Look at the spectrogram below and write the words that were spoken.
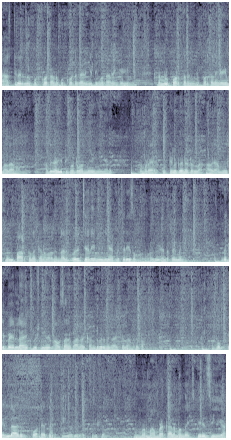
ലാസ്റ്റ് വരുന്നത് ഫുഡ് കോർട്ടാണ് ഫുഡ് കോർട്ട് കഴിഞ്ഞിട്ട് ഇങ്ങോട്ട് ഇറങ്ങി കഴിയുമ്പോൾ നമ്മൾ പുറത്തിറങ്ങുന്നു. പുറത്തിറങ്ങി കഴിയുമ്പോൾ അതാണുള്ളത് അത് കഴിഞ്ഞിട്ട് ഇങ്ങോട്ട് വന്നു കഴിഞ്ഞ് കഴിഞ്ഞാൽ നമ്മുടെ കുട്ടികൾക്ക് വേണ്ടിയിട്ടുള്ള അവർ അമ്യൂസ്മെന്റ് പാർക്ക് എന്നൊക്കെയാണ് പറഞ്ഞത്. എന്നാലും ഒരു ചെറിയ മിനി ആയിട്ടുള്ള ചെറിയ സംഭവം ഒരു എന്റർടൈൻമെന്റ് ഇതൊക്കെ ഇപ്പോൾ എല്ലാ എക്സിബിഷന്റെയും അവസാന ഭാഗങ്ങൾ കണ്ടുവരുന്ന കാഴ്ചകളാണ് കേട്ടോ. അപ്പം എല്ലാവരും കോട്ടയത്ത് ഈ ഒരു എക്സിബിഷൻ നമ്മുടെ മാമ്പഴക്കാലം വന്ന് എക്സ്പീരിയൻസ് ചെയ്യുക.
